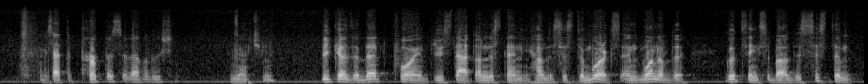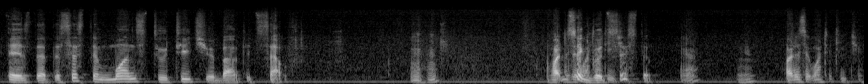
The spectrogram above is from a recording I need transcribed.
Is that the purpose of evolution? Naturally. Because at that point, you start understanding how the system works. And one of the good things about the system is that the system wants to teach you about itself. Mm-hmm. What does it's it want a good to teach system. You? Yeah? yeah. What does it want to teach you?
